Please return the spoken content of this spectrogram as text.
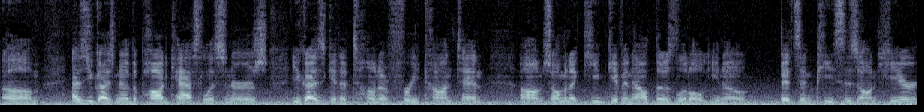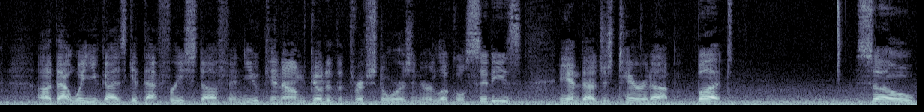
Um, as you guys know, the podcast listeners, you guys get a ton of free content. Um, so I'm going to keep giving out those little, you know, bits and pieces on here. Uh, that way, you guys get that free stuff and you can um, go to the thrift stores in your local cities and uh, just tear it up. But so,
